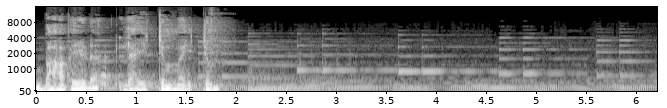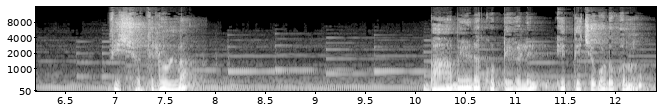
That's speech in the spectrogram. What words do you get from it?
ബാബയുടെ ലൈറ്റും മൈറ്റും വിശ്വത്തിലുള്ള ബാബയുടെ കുട്ടികളിൽ എത്തിച്ചു കൊടുക്കുന്നു.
